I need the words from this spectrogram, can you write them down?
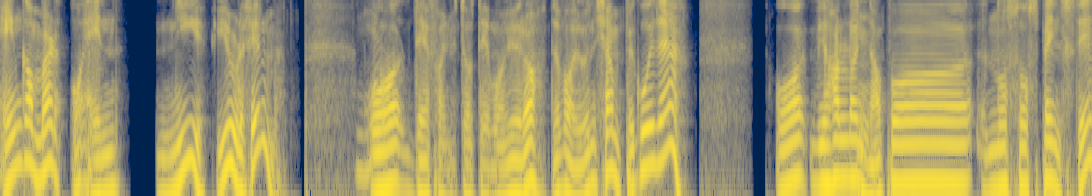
en gammel og en ny julefilm. Og det fant vi ut at det må vi gjøre. Det var jo en kjempegod idé. Og vi har landa på noe så spenstig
